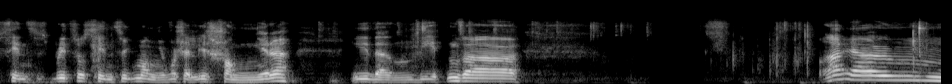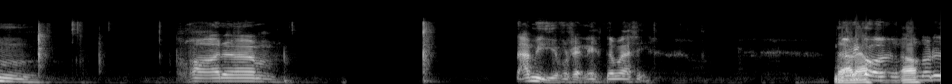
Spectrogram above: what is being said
sinnssykt, blitt så sinnssykt mange forskjellige sjangere i den biten, så Nei, jeg mm, har um, Det er mye forskjellig, det må jeg si. Det det, ja. ja. Når du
